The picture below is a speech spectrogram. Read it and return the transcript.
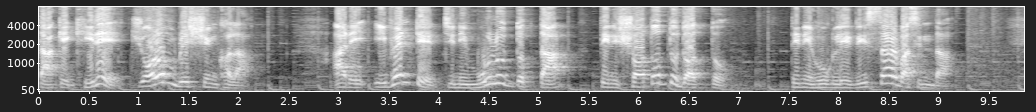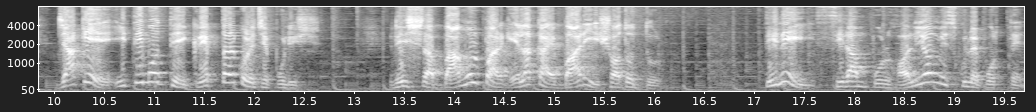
তাকে ঘিরে চরম বিশৃঙ্খলা। আর এই ইভেন্টের যিনি মূল উদ্যোক্তা, তিনি শতদ্দু দত্ত। তিনি হুগলির রিসার বাসিন্দা। যাকে ইতিমধ্যেই গ্রেপ্তার করেছে পুলিশ। রিসরা বাঙুর পার্ক এলাকায় বাড়ি শতদ্দুর। তিনি শ্রীরামপুর হলিয়ম স্কুলে পড়তেন।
